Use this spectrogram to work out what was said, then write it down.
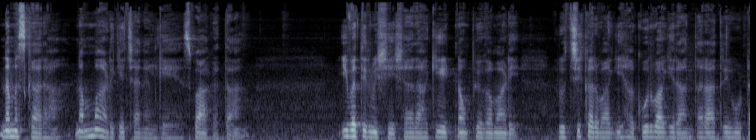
ನಮಸ್ಕಾರ. ನಮ್ಮ ಅಡುಗೆ ಚಾನೆಲ್ಗೆ ಸ್ವಾಗತ. ಇವತ್ತಿನ ವಿಶೇಷ, ರಾಗಿ ಹಿಟ್ಟನ್ನ ಉಪಯೋಗ ಮಾಡಿ. ರುಚಿಕರವಾಗಿ, ಹಗುರವಾಗಿರೋ ಅಂಥ ರಾತ್ರಿ ಊಟ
